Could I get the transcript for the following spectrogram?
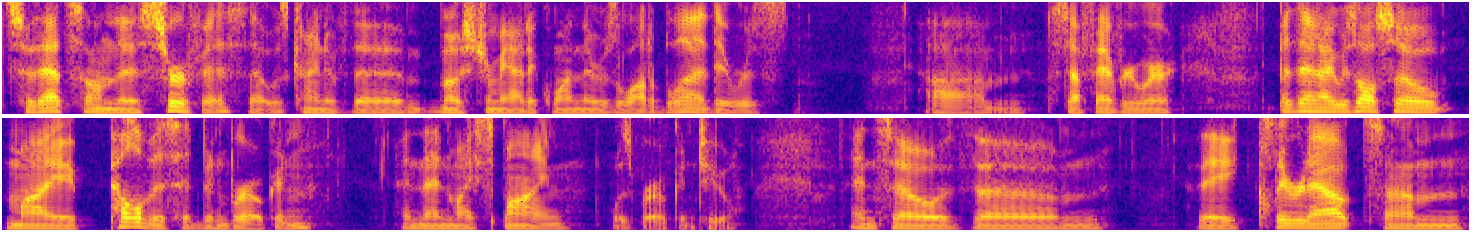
so that's on the surface. That was kind of the most dramatic one. There was a lot of blood. There was um, stuff everywhere. But then I was also, my pelvis had been broken, and then my spine was broken too. And so the um, they cleared out some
